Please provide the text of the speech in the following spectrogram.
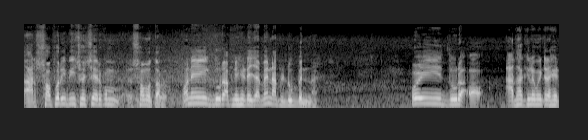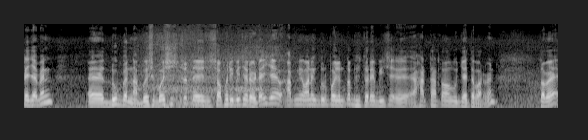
আর সফরি বীজ হচ্ছে এরকম সমতল। অনেক দূর আপনি হেঁটে যাবেন, আপনি ডুববেন না। ওই দূর আধা কিলোমিটার হেঁটে যাবেন ডুববেন না। বৈশ- বৈশিষ্ট্য সফরি বীচের ওইটাই যে, আপনি অনেক দূর পর্যন্ত ভিতরে বিচে হাঁটতে হাঁটতে যেতে পারবেন। তবে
